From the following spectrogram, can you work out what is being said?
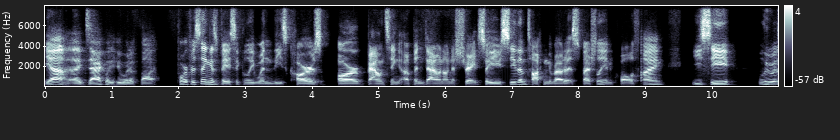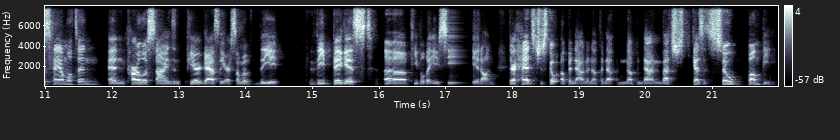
Yeah, exactly. Who would have thought? Porpoising is basically when these cars are bouncing up and down on a straight. So you see them talking about it, especially in qualifying. You see Lewis Hamilton and Carlos Sainz and Pierre Gasly are some of the the biggest uh, people that you see it on. Their heads just go up and down and up and up and up and down. And that's just because it's so bumpy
